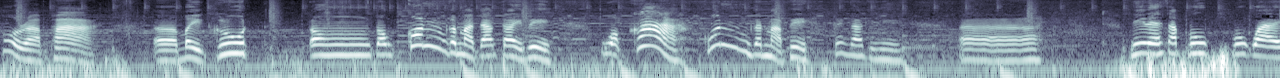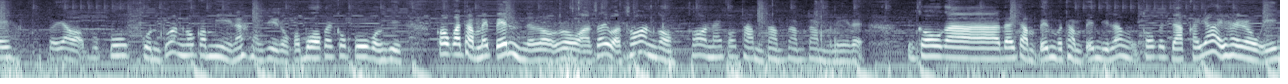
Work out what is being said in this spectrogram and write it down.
โหระพาเอ่อใบกรูดต้องต้องก้นกันมาจากไกลพี่หัวข้าก้นกันมาพี่เรื่องการที่นี่เอ่อนี่เลยถ้าปลูกปลูกไว้ก็อย่าว่าปลูกกุนต้วนเขาก็มีนะบางทีเราก็บอกให้เขาปลูกบางทีเขาก็ทำไม่เป็นเดี๋ยวเราเราอาจจะว่าซ่อนก่อนซ่อนให้เขาทำทำทำทำอันนี้แหละ เขาก็ได้ทำเป็นพอทำเป็นทีหลังเขาก็จะขยายให้เราเอง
